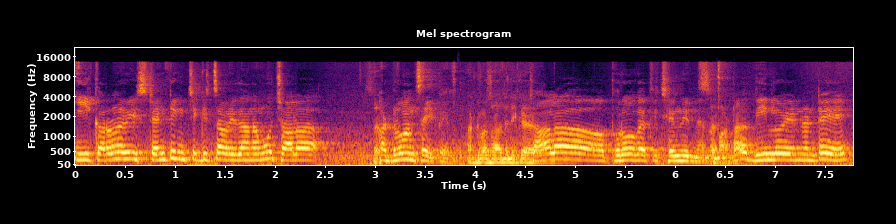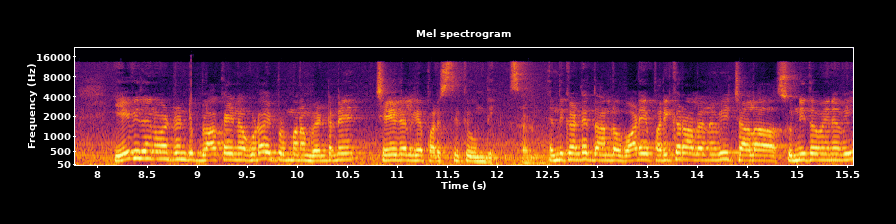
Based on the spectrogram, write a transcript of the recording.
ఈ కరోనరీ స్టెంటింగ్ చికిత్సా విధానము చాలా. అడ్వాన్స్ అయిపోయింది. చాలా పురోగతి చెందింది అనమాట దీనిలో ఏంటంటే ఏ విధమైనటువంటి బ్లాక్ అయినా కూడా ఇప్పుడు మనం వెంటనే చేయగలిగే పరిస్థితి ఉంది. సార్. ఎందుకంటే దానిలో వాడే పరికరాలు అనేవి చాలా సున్నితమైనవి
